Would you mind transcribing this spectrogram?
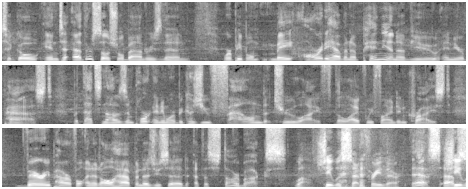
to go into other social boundaries then, where people may already have an opinion of you and your past, but that's not as important anymore because you found true life, the life we find in Christ. Very powerful, and it all happened, as you said, at the Starbucks. well, she was set free there. Yes, absolutely. She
